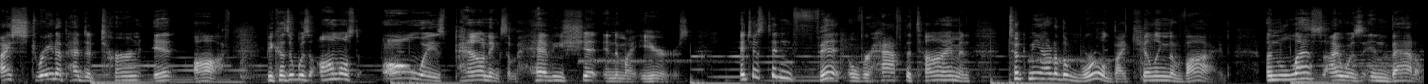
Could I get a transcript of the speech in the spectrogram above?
I straight up had to turn it off because it was almost always pounding some heavy shit into my ears. It just didn't fit over half the time and took me out of the world by killing the vibe, unless I was in battle.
